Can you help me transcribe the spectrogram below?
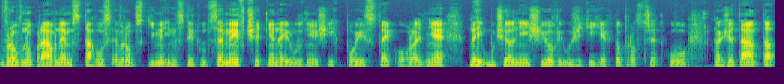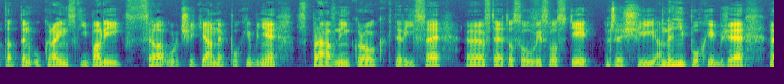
v rovnoprávném vztahu s evropskými institucemi, včetně nejrůznějších pojistek ohledně nejúčelnějšího využití těchto prostředků. Takže ta, ta, ta, ten ukrajinský balík zcela určitě a nepochybně správný krok, který se eh, v této souvislosti řeší a není pochyb, že eh,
